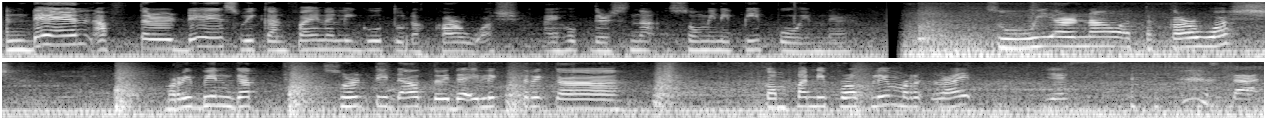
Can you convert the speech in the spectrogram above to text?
and then after this we can finally go to the car wash. I hope there's not so many people in there. So we are now at the car wash. Maribin got sorted out with the electric uh, company problem right? Yes. It's done.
